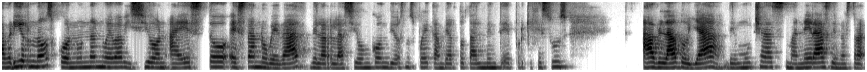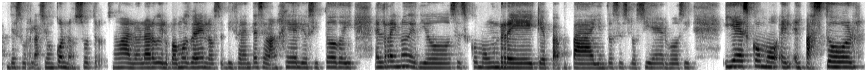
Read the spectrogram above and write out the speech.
abrirnos con una nueva visión a esto, esta novedad de la relación con Dios nos puede cambiar totalmente porque Jesús ha hablado ya de muchas maneras de, nuestra, de su relación con nosotros, ¿no? A lo largo, y lo podemos ver en los diferentes evangelios y todo, y el reino de Dios es como un rey que papá, y entonces los siervos, y, y es como el, pastor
